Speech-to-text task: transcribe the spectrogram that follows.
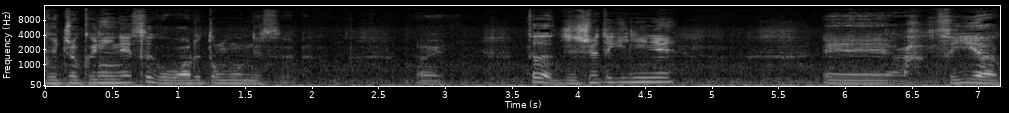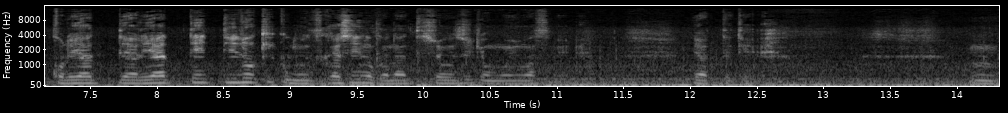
愚直にねすぐ終わると思うんです、はい、ただ自主的にねえー次はこれやってあれやってっていうのは結構難しいのかなって正直思いますね。やってて。うん。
